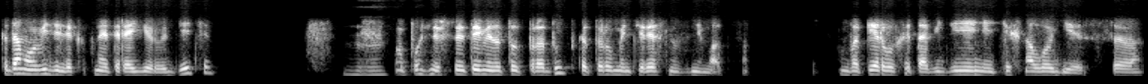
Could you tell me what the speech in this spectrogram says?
когда мы увидели, как на это реагируют дети, mm-hmm. мы поняли, что это именно тот продукт, которым интересно заниматься. Во-первых, это объединение технологии с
